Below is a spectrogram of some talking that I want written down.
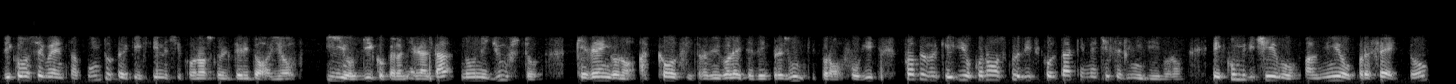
Di conseguenza, appunto perché i sindaci conoscono il territorio, io dico per la mia realtà, non è giusto che vengano accolti, tra virgolette, dei presunti profughi, proprio perché io conosco le difficoltà che i miei cittadini vivono. E come dicevo al mio prefetto,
